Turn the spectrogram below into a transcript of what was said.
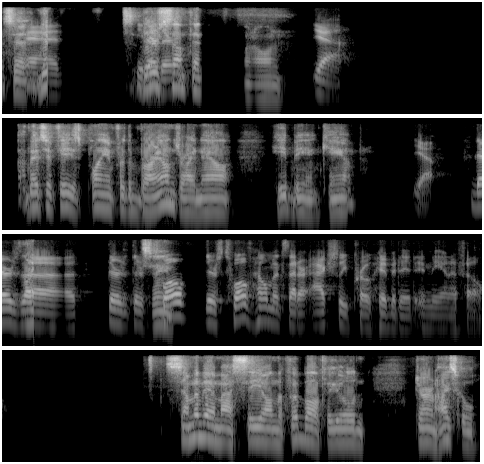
So And there's, you know, there's something going on. yeah, I bet you if he's playing for the Browns right now, he'd be in camp. yeah. There's, Right. uh, there's, there's Same. 12, there's 12 helmets that are actually prohibited in the NFL. Some of them I see on the football field during high school.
